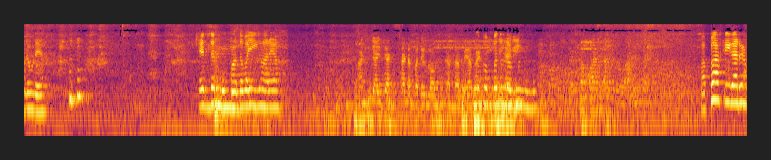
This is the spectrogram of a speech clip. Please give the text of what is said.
ਧੋ ਰਹੇ ਆ। ਇੱਧਰ ਮੰਮਾ ਦਵਾਈ ਖਾ ਰਿਹਾ ਹਾਂਜੀ ਗਾਇਸ ਤੇ ਅੱਜ ਸਾਡਾ ਪਤੇ ਵਲੌਗਿੰਗ ਕਰਦਾ ਪਿਆ ਬੈਠੀ ਪਾਪਾ ਦੀ ਨਹੀਂ ਹੈਗੀ। ਮੰਮਾ ਪਾਪਾ ਕੀ ਕਰ ਰਹੇ ਹੋ?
